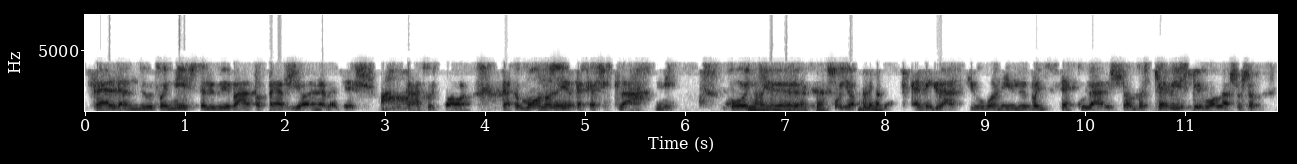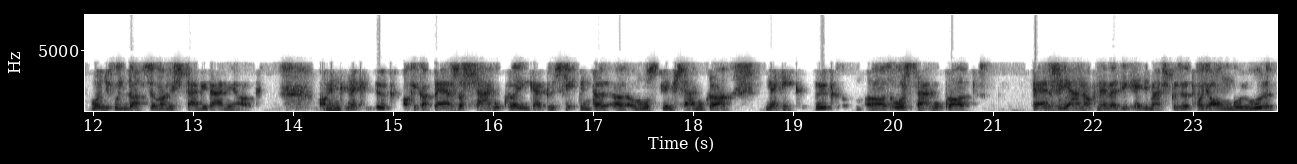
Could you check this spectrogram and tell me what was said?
fellendült, vagy népszerűvé vált a Perzsia elnevezés. Tehát, hogy a, tehát ma nagyon érdekes ezt látni, hogy, hogy a emigrációban élő, vagy szekulárisabb, vagy kevésbé vallásosabb, mondjuk úgy nacionalistább irániak, akiknek ők, akik a perzaságukra inkább büszkék, mint a, a muszlimságukra, nekik ők az országukat Perzsiának nevezik egymás között, vagy angolul,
